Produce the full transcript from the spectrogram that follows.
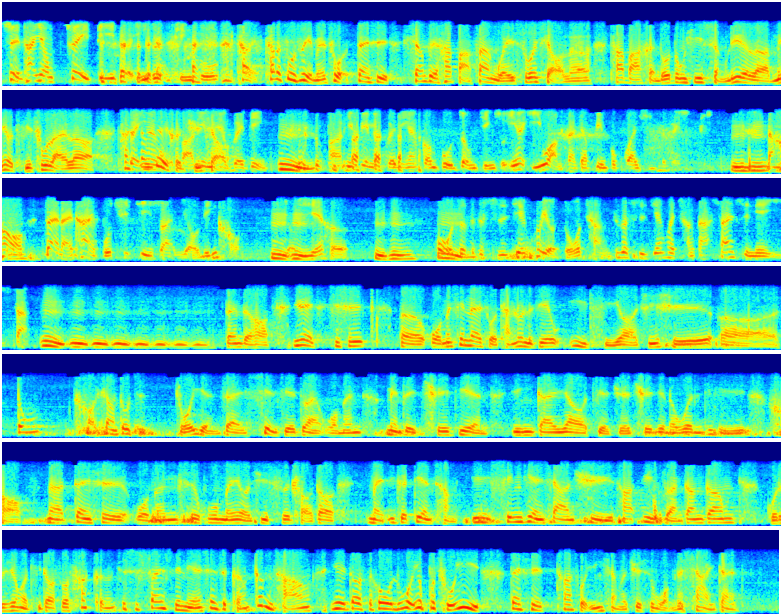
是他用最低的 影响评估，他他的数字也没错，但是相对他把范围缩小了，他把很多东西省略了，没有提出来了，他相对很取巧。法律没有规定，嗯，法律并没有规定要公布重金属，因为以往大家并不关心这个议题。嗯哼，然后再来他也不去计算有领口，嗯，有协和。嗯哼，或者这个时间会有多长？嗯、这个时间会长达三十年以上。嗯嗯嗯嗯嗯嗯嗯嗯，真的哈，因为其实呃我们现在所谈论的这些议题哦，其实呃都好像都只着眼在现阶段我们面对缺电应该要解决缺电的问题。好，那但是我们似乎没有去思考到每一个电厂一新建下去，它运转，刚刚国德兄有提到说，它可能就是三十年，甚至可能。更长，因为到时候如果又不除役，但是它所影响的却是我们的下一代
